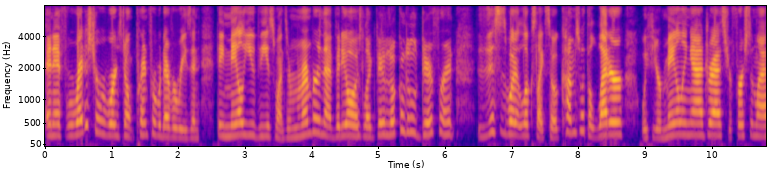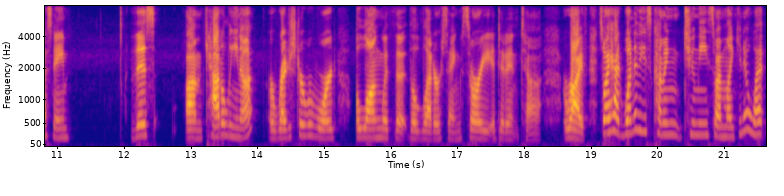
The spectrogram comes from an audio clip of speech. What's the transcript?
And if register rewards don't print for whatever reason, they mail you these ones. And remember in that video, I was like, they look a little different. This is what it looks like. So it comes with a letter with your mailing address, your first and last name. This um, Catalina or register reward along with the, the letter saying, sorry, it didn't uh, arrive. So I had one of these coming to me. So I'm like, you know what?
